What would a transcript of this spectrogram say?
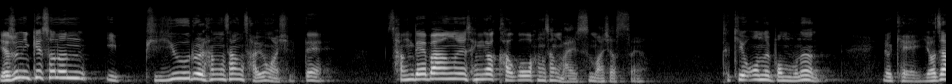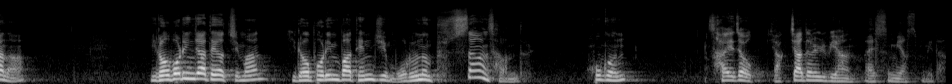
예수님께서는 이 비유를 항상 사용하실 때 상대방을 생각하고 항상 말씀하셨어요. 특히 오늘 본문은 이렇게 여자나 잃어버린 자 되었지만 잃어버린 바 된지 모르는 불쌍한 사람들 혹은 사회적 약자들을 위한 말씀이었습니다.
